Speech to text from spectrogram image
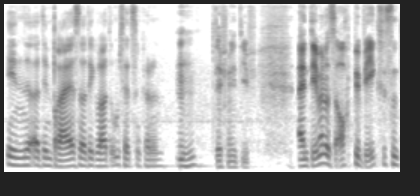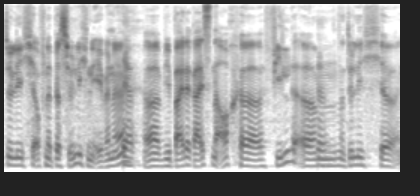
in äh, den Preisen adäquat umsetzen können. Mhm, definitiv. Ein Thema, das auch bewegt, ist natürlich auf einer persönlichen Ebene. Ja. Äh, wir beide reisen auch äh, viel, ähm, ja. natürlich äh,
